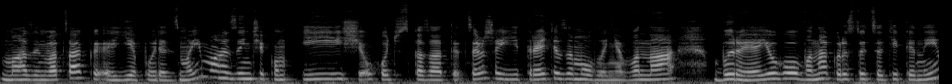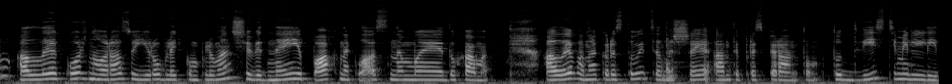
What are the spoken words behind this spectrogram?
Магазин Вацак є поряд з моїм магазинчиком. І що хочу сказати, це вже її третє замовлення. Вона бере його, вона користується тільки ним, але кожного разу їй роблять комплімент, що від неї пахне класними духами. Але вона користується лише антипреспірантом. Тут 200 мл.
